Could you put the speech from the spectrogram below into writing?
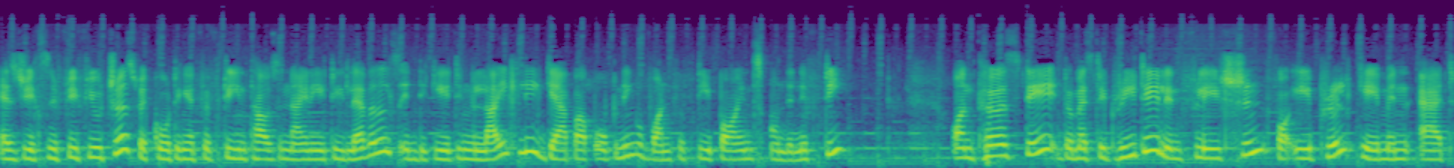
SGX Nifty futures were quoting at 15,980 levels, indicating a likely gap up opening of 150 points on the Nifty. On Thursday, domestic retail inflation for April came in at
